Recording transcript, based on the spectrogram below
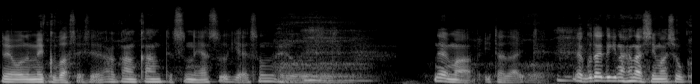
で、俺目配せして、あかんあかんってすんの安請け合いすんなよ。で、まあ、いただいて。で具体的な話しましょうか。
